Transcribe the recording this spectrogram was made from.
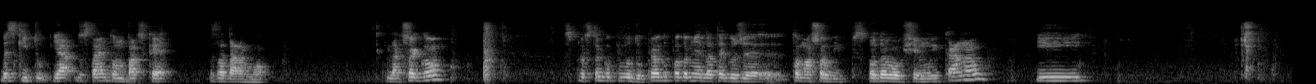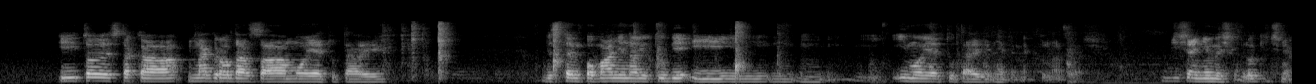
Bez kitu. Ja dostałem tą paczkę za darmo. Dlaczego? Z prostego powodu. Prawdopodobnie dlatego, że Tomaszowi spodobał się mój kanał i i to jest taka nagroda za moje tutaj występowanie na YouTubie i, i, i moje tutaj, nie wiem jak to nazwać. Dzisiaj nie myślę logicznie.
